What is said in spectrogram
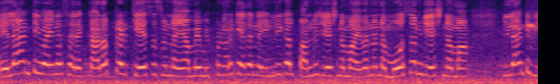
ఎలాంటివైనా సరే కరప్టెడ్ కేసెస్ ఉన్నాయా? మేము ఇప్పటివరకు ఏదైనా ఇల్లీగల్ పనులు చేసినామా? ఎవరైనా మోసం చేసినామా? ఇలాంటివి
